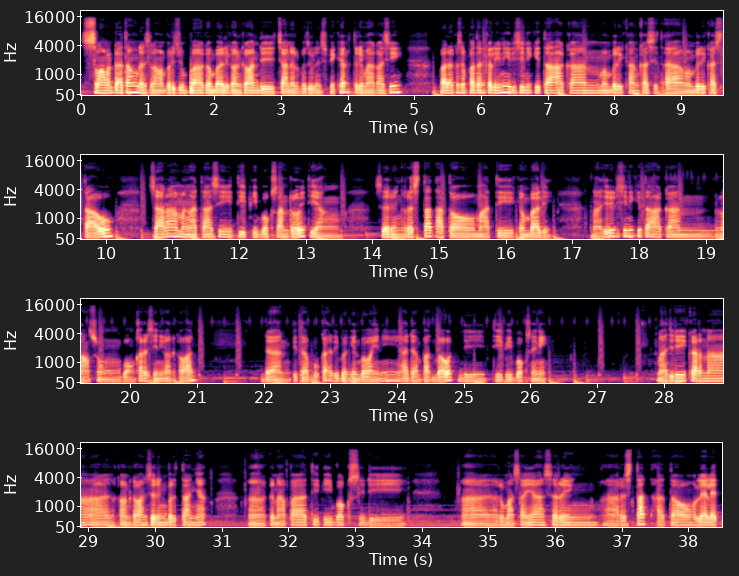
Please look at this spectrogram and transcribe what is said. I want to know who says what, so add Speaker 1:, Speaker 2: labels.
Speaker 1: Selamat datang dan selamat berjumpa kembali kawan-kawan di channel Betulin Speaker. Terima kasih. Pada kesempatan kali ini di sini kita akan memberikan kasih uh, memberi kasih tahu cara mengatasi TV box Android yang sering restart atau mati kembali. Nah, jadi di sini kita akan langsung bongkar di sini kawan-kawan. Dan kita buka di bagian bawah ini ada empat baut di TV box ini. Nah, jadi karena eh, kawan-kawan uh, sering bertanya uh, kenapa TV box di uh, rumah saya sering uh, restart atau lelet.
